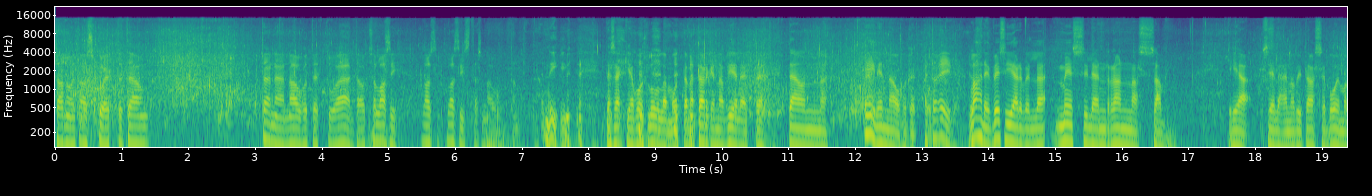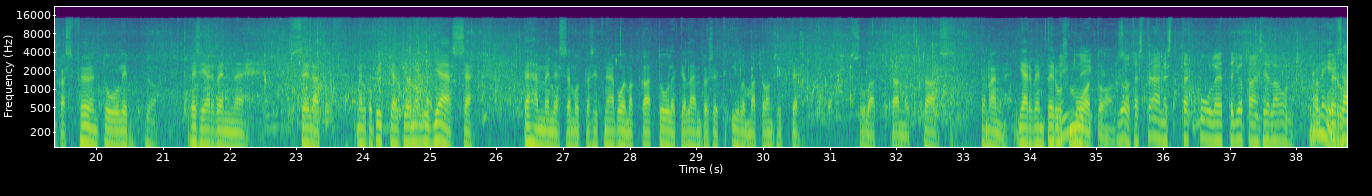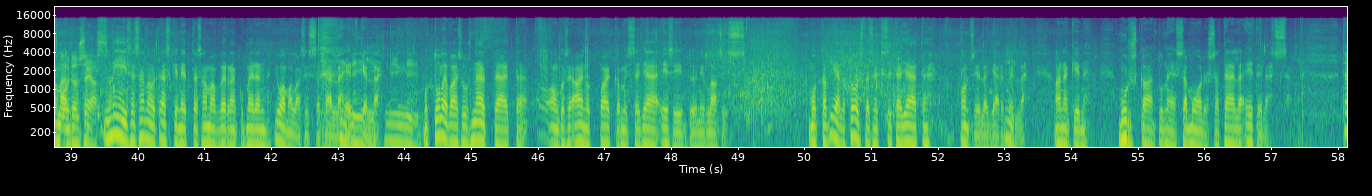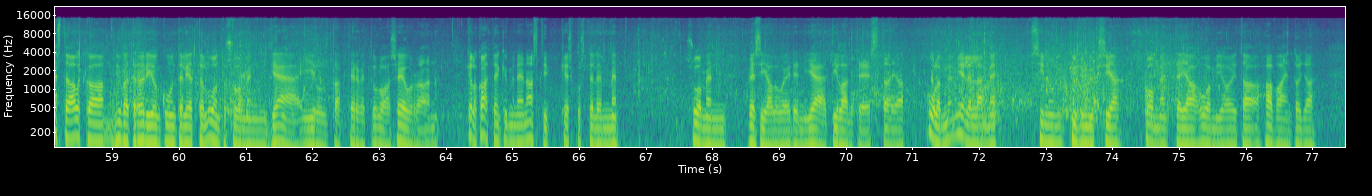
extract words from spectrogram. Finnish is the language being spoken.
sanoit Asko, että tämä on tänään nauhoitettu ääntä. Oletko lasi, lasi, lasistas nauhoittanut? Niin, tässäkin voisi luulla, mutta mä tarkennan vielä, että tämä on eilen nauhoitettu. Että eilen? Lahden Vesijärvellä Messilän rannassa. Ja siellähän oli taas se voimakas fööntuuli. Joo. Vesijärven selät melko pitkälti on ollut jäässä tähän mennessä, mutta sitten nämä voimakkaat tuulet ja lämpöiset ilmat on sitten sulattanut taas tämän järven perusmuotoon. Niin, niin. Joo, tästä äänestä kuulee, että jotain siellä on no niin, perusmuodon seassa. Niin, sä sanoit äsken, että saman verran kuin meidän juomalasissa tällä niin, hetkellä. niin, niin. Mutta tulevaisuus näyttää, että onko se ainut paikka, missä jää esiintyy, niin lasissa. Mutta vielä toistaiseksi sitä jäätä on siellä järvellä. Mm. Ainakin murskaantuneessa muodossa täällä etelässä. Tästä alkaa, hyvät radion kuuntelijat, Luontosuomen jääilta. Tervetuloa seuraan. Kello 20 asti keskustelemme Suomen vesialueiden jäätilanteesta ja kuulemme mielellämme sinun kysymyksiä, kommentteja, huomioita, havaintoja,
